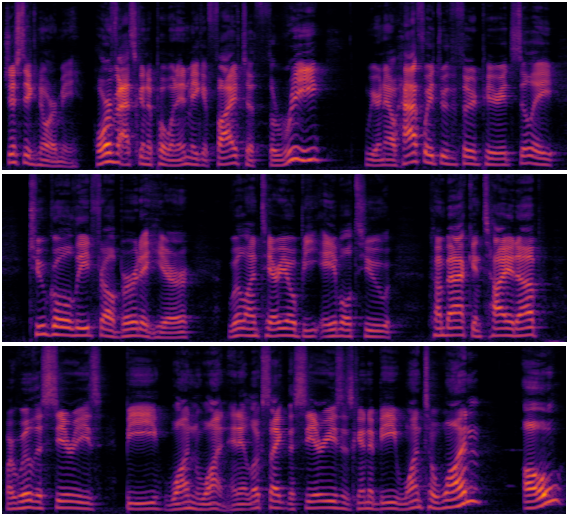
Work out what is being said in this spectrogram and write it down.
just ignore me. Horvat's going to put one in, make it 5 to 3. We are now halfway through the third period. Still a two goal lead for Alberta here. Will Ontario be able to come back and tie it up, or will the series be 1 1? And it looks like the series is going to be 1 to 1. Oh,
